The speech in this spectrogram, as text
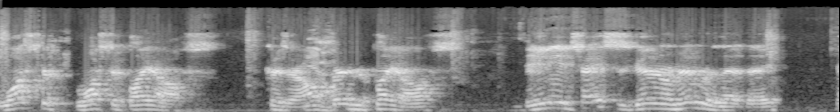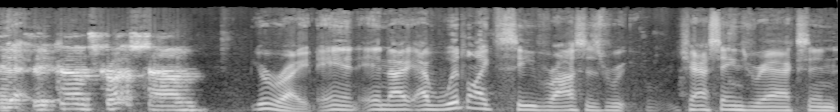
Watch the watch the playoffs because they're all Yeah. three in the playoffs. Danny and Chase is going to remember that day, and if it comes crunch time, You're right, and and I, I would like to see Ross's re- Chastain's reaction.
